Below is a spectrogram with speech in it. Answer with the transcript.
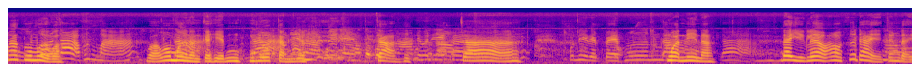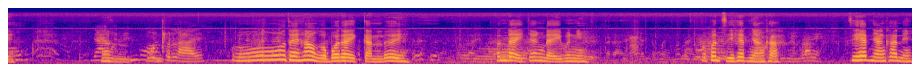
มาคู่มือบ่จ้าพึ่งหมาว่าว่ามือนั่นก็เห็นอยู่กันเยอะ จ้าจ้าคนนี้ได้แปดหมื่นงวันนี้นะจ้าได้อีกแล้ว เอ้าคือได้จังไดบุญบุญเป็นหลายโอ้ไทยเฮาก็บ่ได้กันเลยเพิ่นได้จังไดมื้อนี้ว่าเพิ่นสิเฮ็ดหยังค่ะสิเฮ็ดหยังค่ะนี่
